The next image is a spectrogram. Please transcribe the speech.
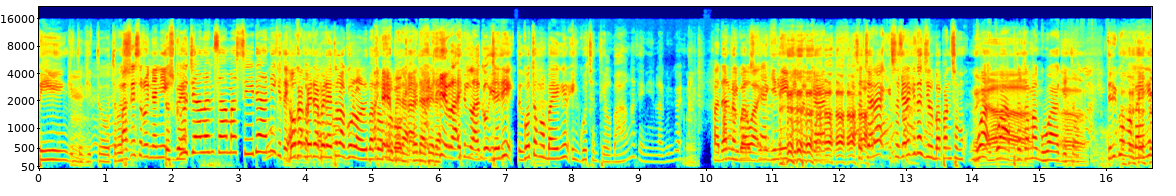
pink gitu-gitu. Terus pasti suruh nyanyi terus ku gue- jalan sama si Dani gitu ya bukan beda-beda itu lagu loh, betul Eh, beda, beda-beda. kirain lagu Jadi itu gue tuh ngebayangin, ih gue centil banget ya nyanyiin lagu gue. padahal Mata gua wibawa harus gini gitu kan. Secara secara kita jilbaban semua, gua Iya. gua terutama gua gitu. Jadi gue ngebayangin,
